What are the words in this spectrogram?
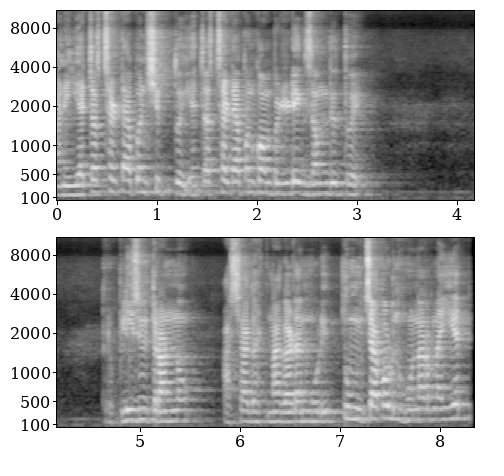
आणि याच्याचसाठी आपण शिकतोय याच्याचसाठी आपण कॉम्पिटेटिव्ह एक्झाम देतो आहे तर प्लीज मित्रांनो अशा घटना घडामोडी तुमच्याकडून होणार नाही आहेत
